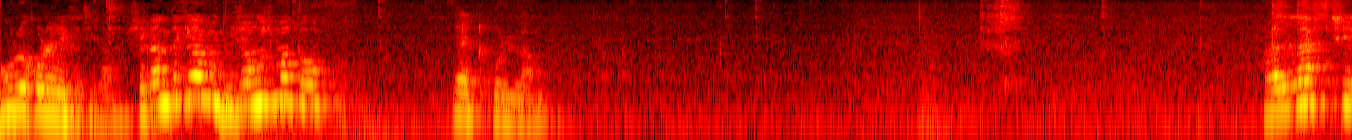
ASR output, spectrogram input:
গুঁড়ো করে রেখেছিলাম। সেখান থেকে আমি দু চামচ মতো অ্যাড করলাম। আর লাগছে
